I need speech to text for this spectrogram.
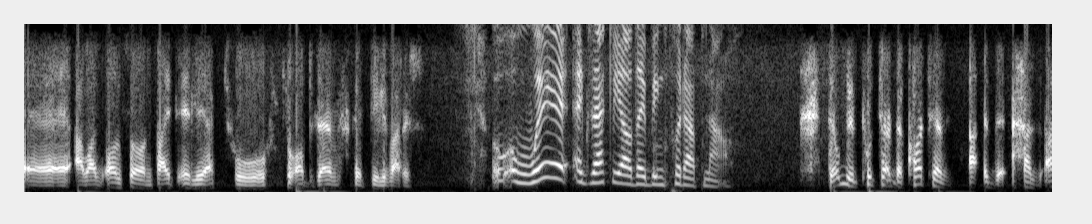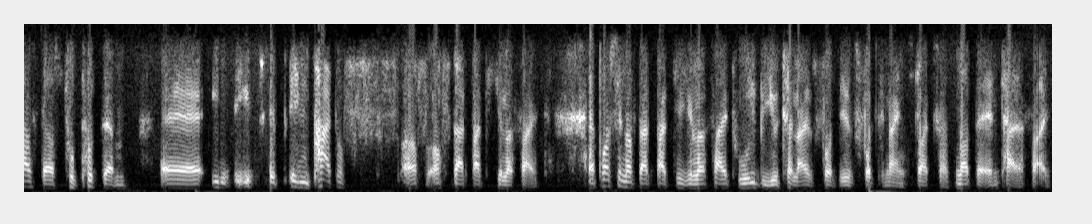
Uh, I was also on site earlier to, to observe the deliveries. Where exactly are they being put up now? They'll be put. Up. The court has, uh, has asked us to put them uh, in, in part of, of, of that particular site. A portion of that particular site will be utilized for these 49 structures, not the entire site.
